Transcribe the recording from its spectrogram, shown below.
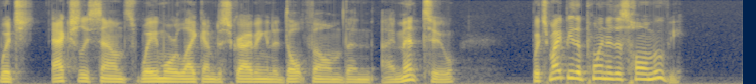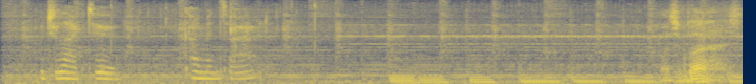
which actually sounds way more like I'm describing an adult film than I meant to, which might be the point of this whole movie. Would you like to come inside? Much obliged.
